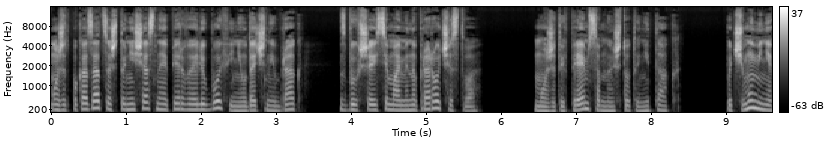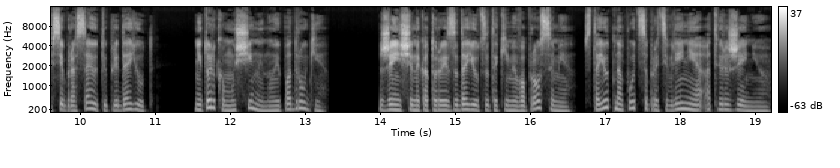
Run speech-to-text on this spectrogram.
Может показаться, что несчастная первая любовь и неудачный брак — сбывшееся мамино пророчество. Может, и впрямь со мной что-то не так. Почему меня все бросают и предают? Не только мужчины, но и подруги. Женщины, которые задаются такими вопросами, встают на путь сопротивления отвержению,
